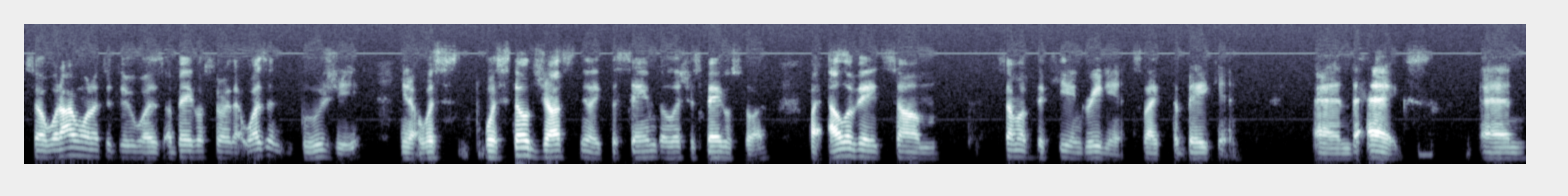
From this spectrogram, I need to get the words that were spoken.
So what I wanted to do was a bagel store that wasn't bougie, you know, was was still just like the same delicious bagel store, but elevate some some of the key ingredients like the bacon and the eggs and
